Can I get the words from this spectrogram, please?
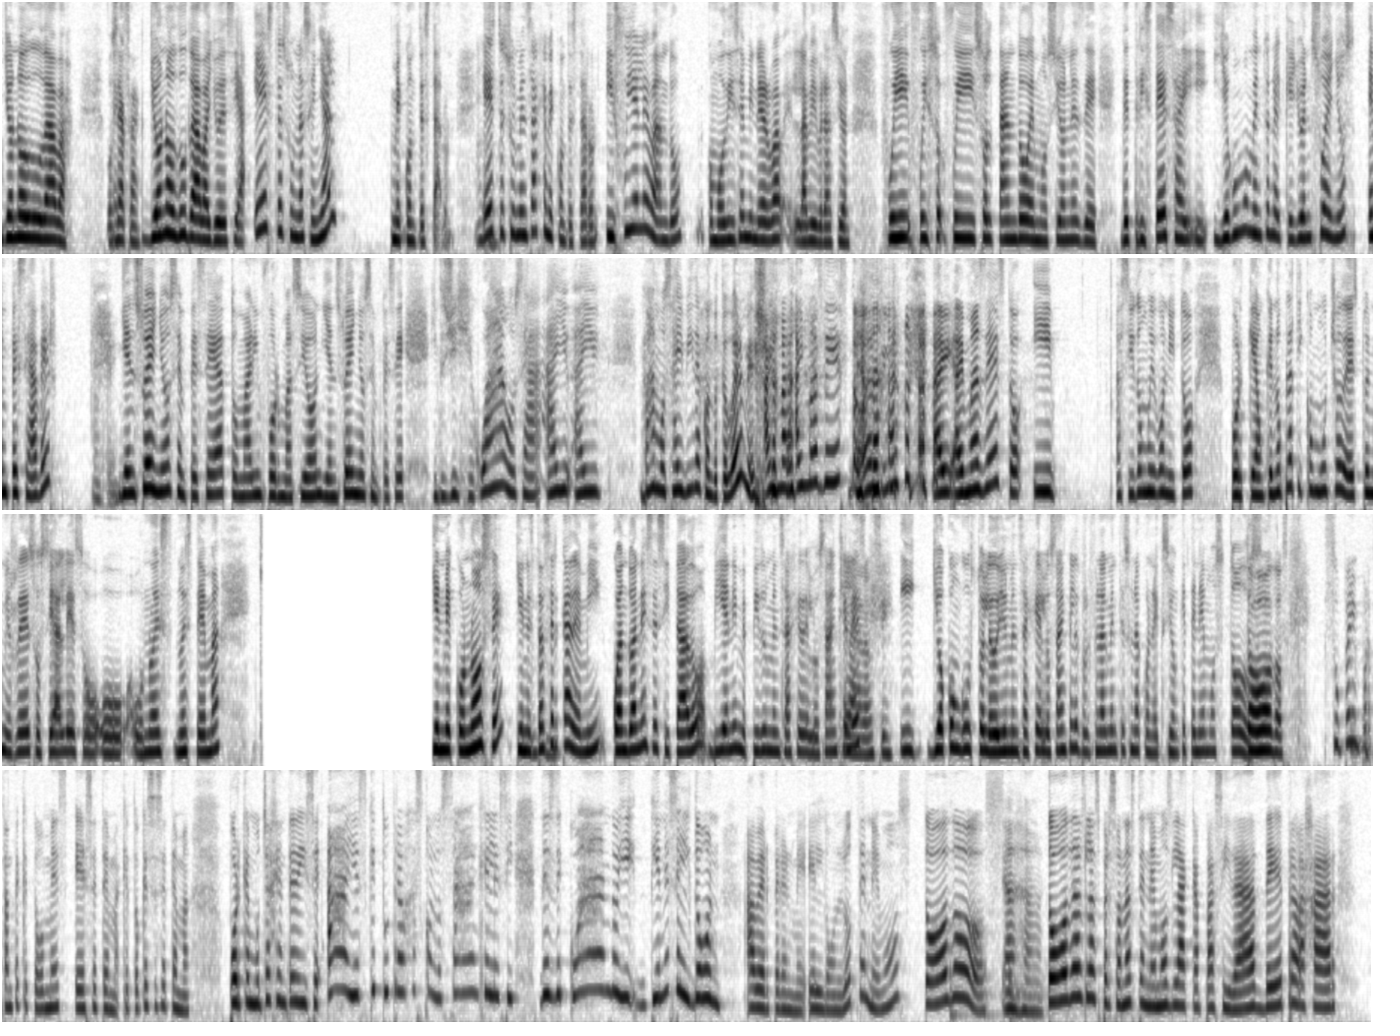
Yo no dudaba. O sea, yo no dudaba, yo decía, esta es una señal, me contestaron. Este es un mensaje, me contestaron. Y fui elevando, como dice Minerva, la vibración. Fui, fui, fui soltando emociones de, de tristeza y, llegó un momento en el que yo en sueños empecé a ver. Y en sueños empecé a tomar información y en sueños empecé, y entonces yo dije, wow, o sea, hay, hay vamos, hay vida cuando te duermes. Hay más, hay más de esto. hay, hay más de esto. Y ha sido muy bonito porque aunque no platico mucho de esto en mis redes sociales o, o, no, es, no es tema, quien me conoce, quien está cerca de mí, cuando ha necesitado, viene y me pide un mensaje de Los Ángeles. Y yo con gusto le doy un mensaje de Los Ángeles porque finalmente es una conexión que tenemos todos. Todos súper importante que tomes ese tema, que toques ese tema, porque mucha gente dice, ay, es que tú trabajas con los ángeles y desde cuándo y tienes el don. A ver, espérenme, el don lo tenemos todos. Todas las personas tenemos la capacidad de trabajar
